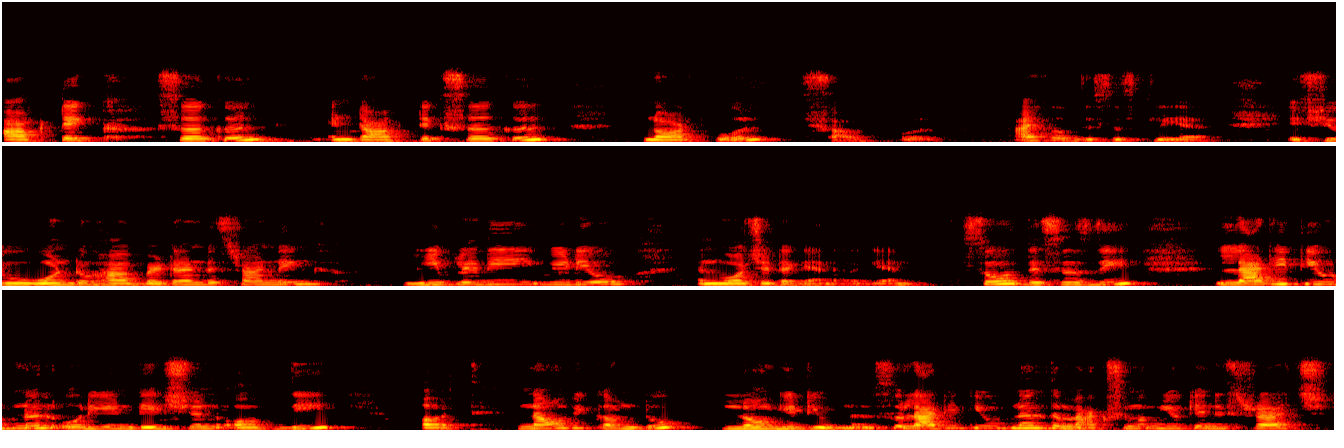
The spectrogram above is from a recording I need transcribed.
arctic circle antarctic circle north pole south pole. I hope this is clear. If you want to have better understanding replay the video and watch it again and again. So this is the latitudinal orientation of the earth. Now we come to longitudinal. So latitudinal the maximum you can stretch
